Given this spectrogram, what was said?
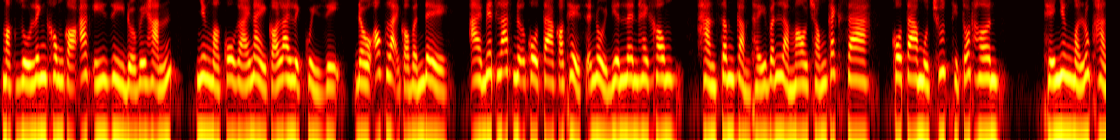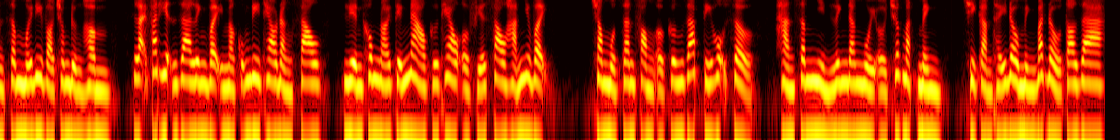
Mặc dù Linh không có ác ý gì đối với hắn, nhưng mà cô gái này có lai lịch quỷ dị, đầu óc lại có vấn đề, ai biết lát nữa cô ta có thể sẽ nổi điên lên hay không. Hàn Sâm cảm thấy vẫn là mau chóng cách xa, cô ta một chút thì tốt hơn. Thế nhưng mà lúc Hàn Sâm mới đi vào trong đường hầm, lại phát hiện ra Linh vậy mà cũng đi theo đằng sau, liền không nói tiếng nào cứ theo ở phía sau hắn như vậy. Trong một gian phòng ở cương giáp tí hộ sở, Hàn Sâm nhìn Linh đang ngồi ở trước mặt mình, chỉ cảm thấy đầu mình bắt đầu to ra.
